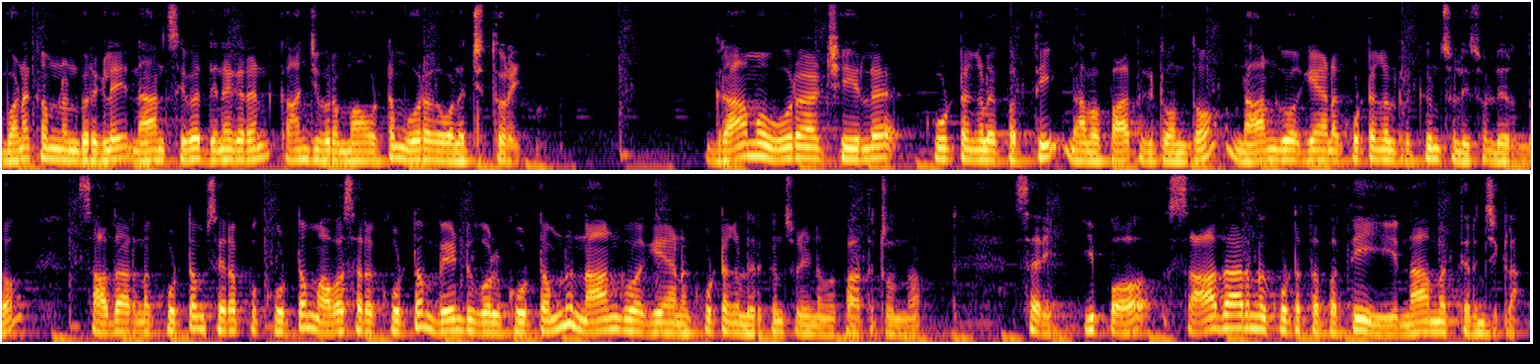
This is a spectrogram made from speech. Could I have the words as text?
வணக்கம் நண்பர்களே நான் சிவ தினகரன் காஞ்சிபுரம் மாவட்டம் ஊரக வளர்ச்சித்துறை. கிராம ஊராட்சியில் கூட்டங்களை பற்றி நாம் பார்த்துக்கிட்டு வந்தோம். நான்கு வகையான கூட்டங்கள் இருக்குதுன்னு சொல்லி சொல்லியிருந்தோம். சாதாரண கூட்டம் சிறப்பு கூட்டம் அவசர கூட்டம் வேண்டுகோள் கூட்டம்னு நான்கு வகையான கூட்டங்கள் இருக்குதுன்னு சொல்லி நம்ம பார்த்துட்டு இருந்தோம். சரி இப்போது சாதாரண கூட்டத்தை பற்றி நாம் தெரிஞ்சுக்கலாம்.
